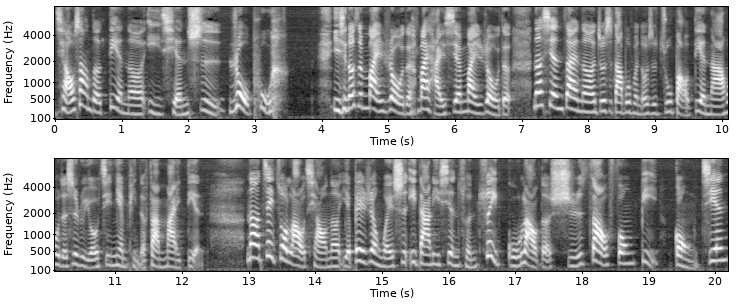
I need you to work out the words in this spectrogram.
桥上的店呢，以前是肉铺。以前都是卖肉的，卖海鲜、卖肉的。那现在呢，就是大部分都是珠宝店啊，或者是旅游纪念品的贩卖店。那这座老桥呢，也被认为是意大利现存最古老的石造封闭拱肩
